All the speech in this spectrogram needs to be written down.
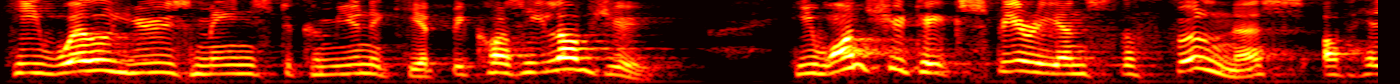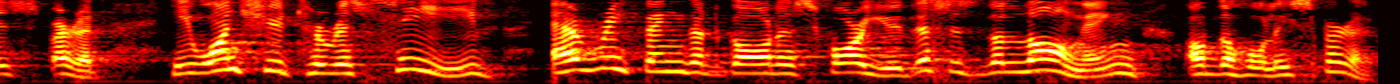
He will use means to communicate because He loves you. He wants you to experience the fullness of His Spirit. He wants you to receive everything that God is for you. This is the longing of the Holy Spirit.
